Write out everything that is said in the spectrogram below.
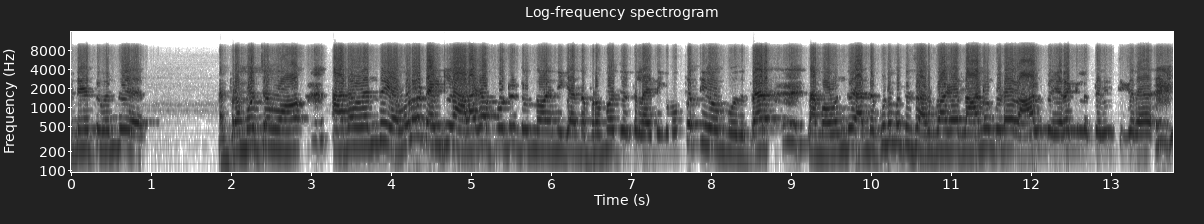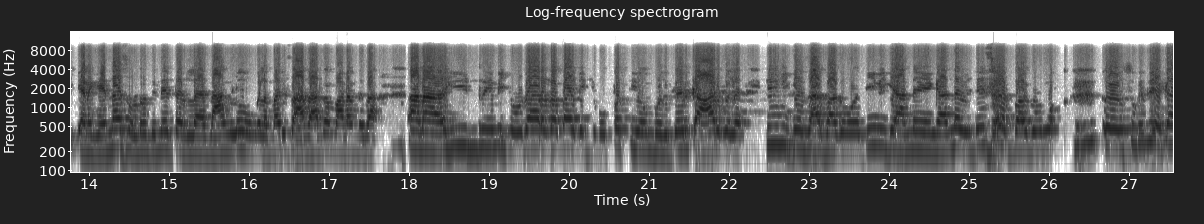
நேத்து வந்து பிரம்மோற்சவம். அத வந்து எவ்வளவு டைட்டில் அழகா போட்டுட்டு இருந்தோம் இன்னைக்கு அந்த பிரம்மோற்சவத்துல. இன்னைக்கு முப்பத்தி ஒன்பது பேர் நம்ம வந்து அந்த குடும்பத்து சார்பாக நானும் கூட ஆழ்ந்த இறங்கல தெரிவிச்சுக்கிறேன். எனக்கு என்ன சொல்றதுன்னே தெரியல. நாங்களும் உங்களை மாதிரி சாதாரணமானவங்க தான். ஆனா இன்று இன்னைக்கு உதாரணமா இன்னைக்கு முப்பத்தி ஒன்பது பேருக்கு ஆறுதல டிவிகே சார்பாகவும் டிவிக்கு அண்ணன் எங்க அண்ணன் விஜய் சார்பாகவும் சுகதி அக்கா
